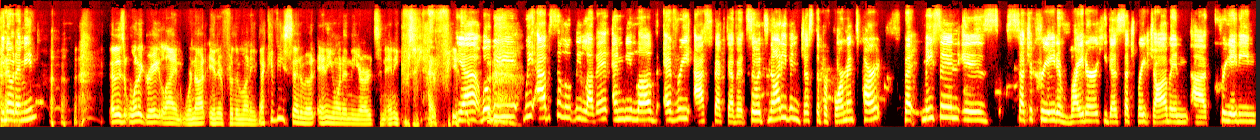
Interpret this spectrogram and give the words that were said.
You know what I mean? That is what a great line. We're not in it for the money. That could be said about anyone in the arts in any particular field. yeah well we we absolutely love it and we love every aspect of it so it's not even just the performance part but mason is such a creative writer he does such great job in uh, creating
